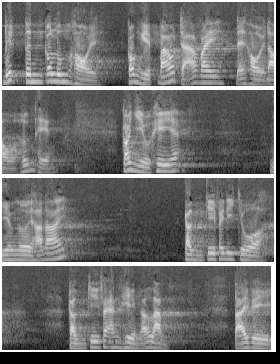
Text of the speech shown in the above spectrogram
biết tin có luân hồi, có nghiệp báo trả vay để hồi đầu hướng thiện. Có nhiều khi á, nhiều người họ nói, cần chi phải đi chùa, cần chi phải ăn hiền ở lành, tại vì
